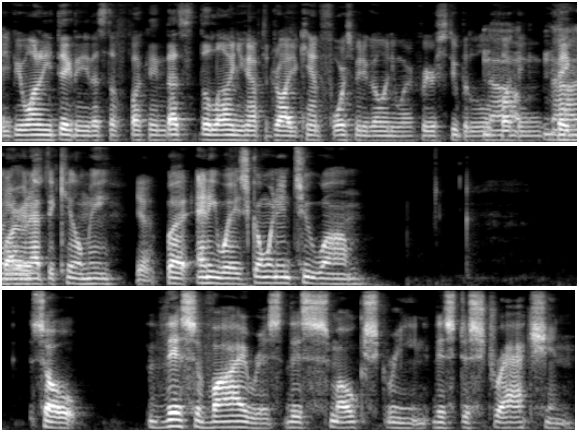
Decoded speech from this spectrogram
Yeah. if you want any dignity, that's the fucking, that's the line you have to draw. You can't force me to go anywhere for your stupid little no, fucking no, fake you're gonna have to kill me. Yeah. But anyways, going into um. So, this virus, this smoke screen, this distraction.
